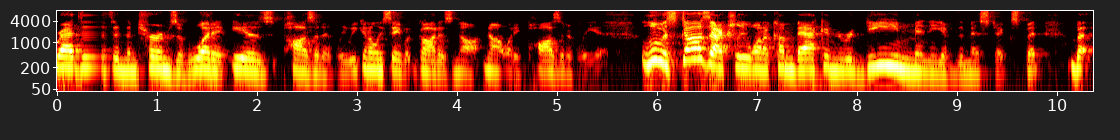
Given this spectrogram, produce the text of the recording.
rather than in terms of what it is positively. We can only say what God is not, not what he positively is. Lewis does actually want to come back and redeem many of the mystics, but but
